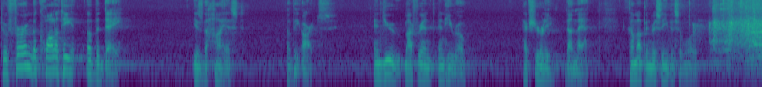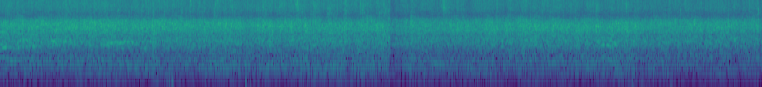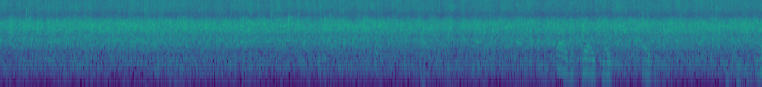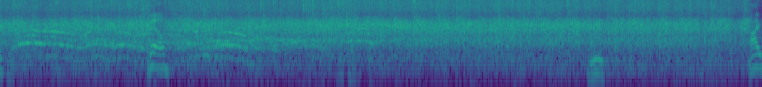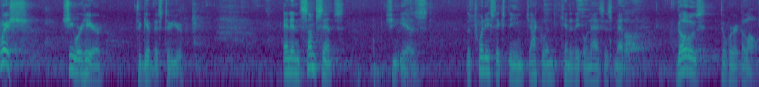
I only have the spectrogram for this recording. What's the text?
to affirm the quality of the day is the highest of the arts. And you, my friend and hero, have surely done that. Come up and receive this award. Great, great, thank you. Thank you. Bill. Mm. I wish she were here to give this to you. And in some sense, she is. The 2016 Jacqueline Kennedy Onassis Medal goes to where it belongs.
